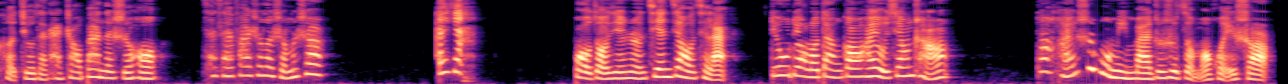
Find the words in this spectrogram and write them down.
可就在他照办的时候，猜猜发生了什么事儿？哎呀！暴躁先生尖叫起来，丢掉了蛋糕还有香肠。他还是不明白这是怎么回事儿。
